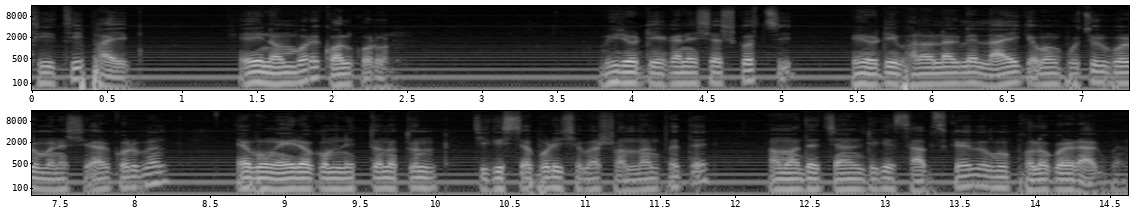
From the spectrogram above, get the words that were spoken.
three three five. এই নম্বরে কল করুন। ভিডিওটি এখানে শেষ করছি। ভিডিওটি ভালো লাগলে লাইক এবং প্রচুর পরিমাণে শেয়ার করবেন। এবং এই রকম নিত্য নতুন চিকিৎসা পরিষেবার সন্ধান পেতে আমাদের চ্যানেলটিকে সাবস্ক্রাইব এবং ফলো করে রাখবেন।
